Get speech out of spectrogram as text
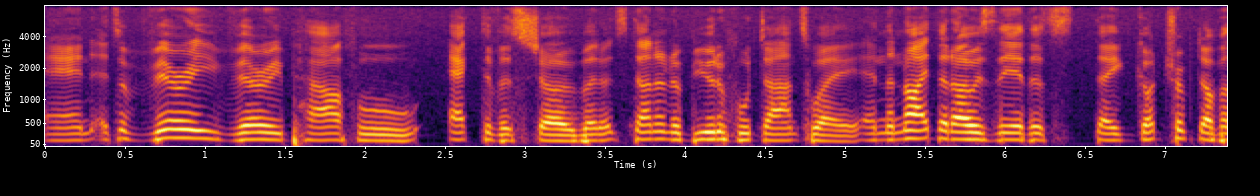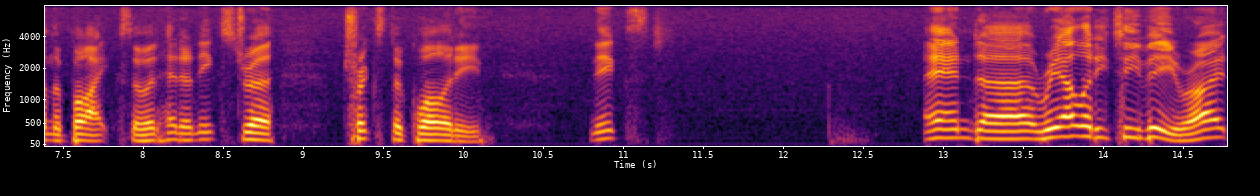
And it's a very, very powerful activist show, but it's done in a beautiful dance way. And the night that I was there, this they got tripped up on the bike, so it had an extra trickster quality. Next. And uh, reality TV, right?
